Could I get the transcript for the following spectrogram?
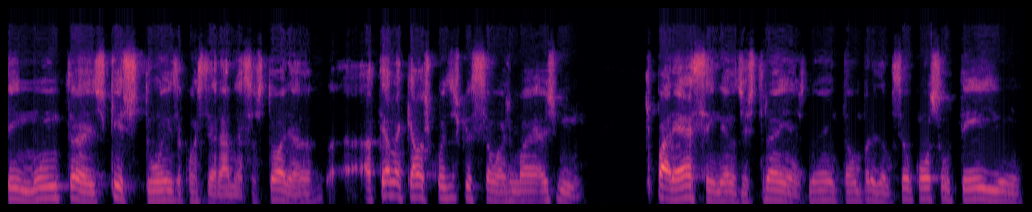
tem muitas questões a considerar nessa história, até naquelas coisas que são as mais que parecem menos estranhas, né? Então, por exemplo, se eu consultei um,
